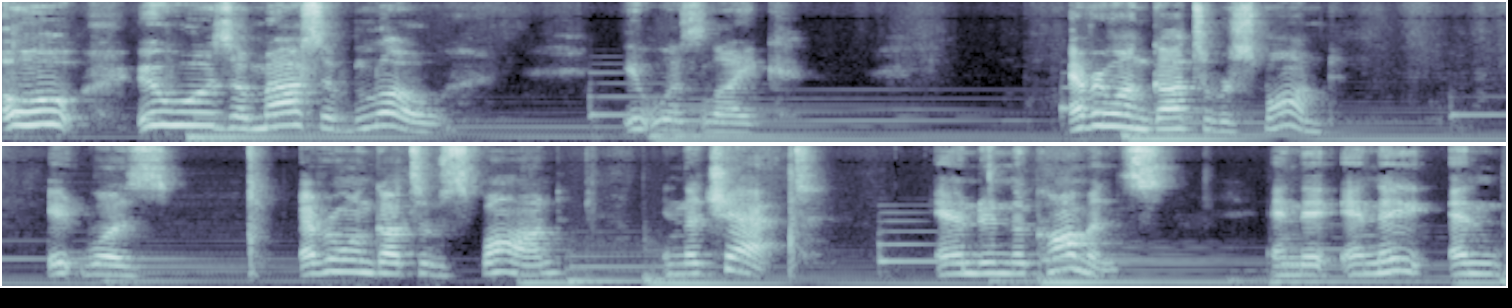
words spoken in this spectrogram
Oh, it was a massive blow. It was like everyone got to respond it was everyone got to respond in the chat and in the comments and they and they and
